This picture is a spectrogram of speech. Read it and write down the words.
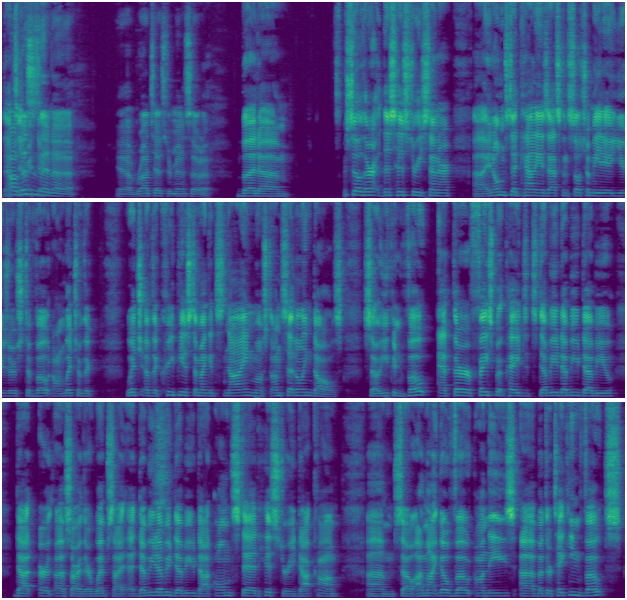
That's oh, this right is there. in uh, yeah, Rochester, Minnesota. But um, so there, this history center uh, in Olmsted County is asking social media users to vote on which of the which of the creepiest among its nine most unsettling dolls. So you can vote at their Facebook page. It's www. Dot, or, uh, sorry, their website at www.olmstedhistory.com. Um, so I might go vote on these, uh, but they're taking votes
